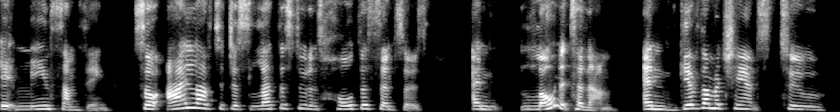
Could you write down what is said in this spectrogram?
It means something. So I love to just let the students hold the sensors and loan it to them and give them a chance to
